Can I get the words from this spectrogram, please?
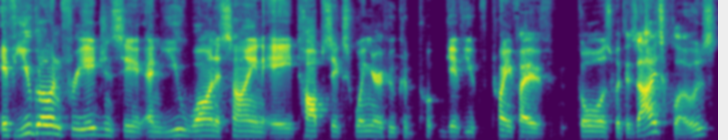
if you go in free agency and you want to sign a top six winger who could put, give you 25 goals with his eyes closed,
